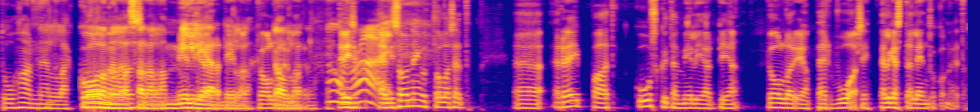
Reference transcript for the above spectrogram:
1300 miljardilla dollarilla. All Eli, right. eli se on niinku tuollaiset reippaat 60 miljardia dollaria per vuosi pelkästään lentokoneita.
